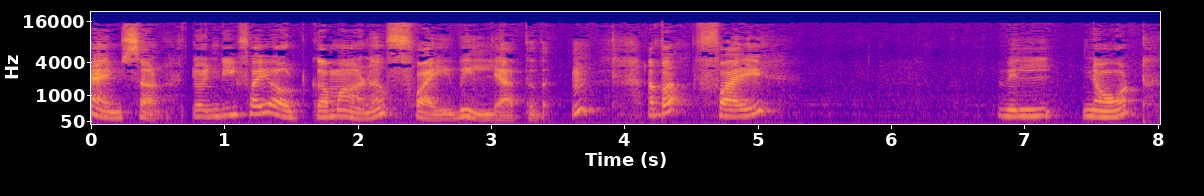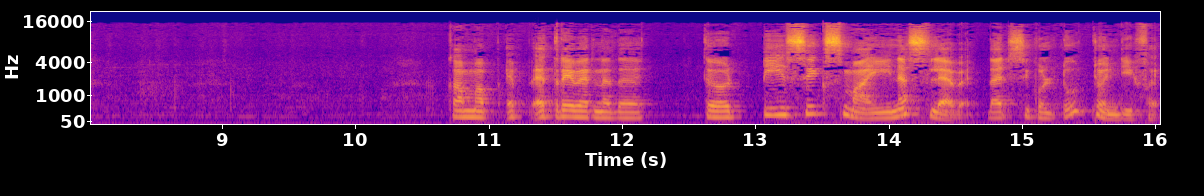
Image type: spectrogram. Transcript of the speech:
ടൈംസ് ആണ്. ട്വന്റി ഫൈവ് ഔട്ട്കം ആണ് ഫൈവ് ഇല്ലാത്തത്. അപ്പൊ five will not come up എത്രയാണ് വരുന്നത്? Thirty six minus eleven that's equal to twenty five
